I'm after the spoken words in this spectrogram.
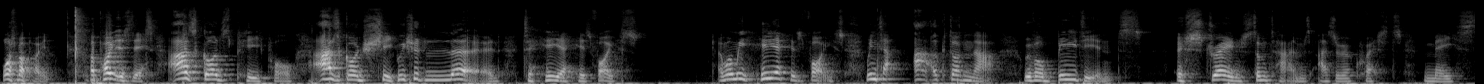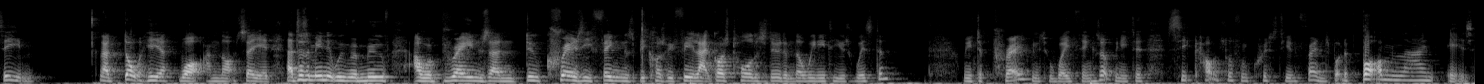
What's my point? My point is this as God's people, as God's sheep, we should learn to hear his voice. And when we hear his voice, we need to act on that with obedience, as strange sometimes as the requests may seem. Now, don't hear what I'm not saying. That doesn't mean that we remove our brains and do crazy things because we feel like God's told us to do them. No, we need to use wisdom. We need to pray. We need to weigh things up. We need to seek counsel from Christian friends. But the bottom line is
